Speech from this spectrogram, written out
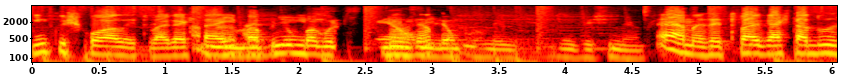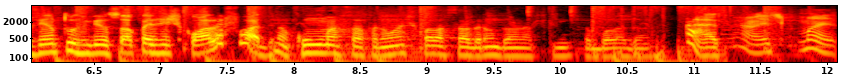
cinco escolas, tu vai Ah, gastar aí mano, pra e um bagulho ganhar um 200? milhão por mês de investimento? É, mas aí tu vai gastar 200 mil só com as escolas, é foda. Não, com uma só, fazer uma escola só, grandona, pica, boladona. Ah, Ah, eles, mano,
